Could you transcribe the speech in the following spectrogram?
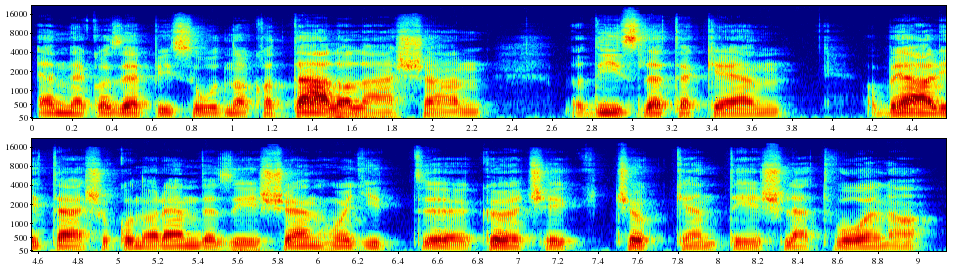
ennek az epizódnak a tálalásán, a díszleteken, a beállításokon, a rendezésen, hogy itt költségcsökkentés lett volna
